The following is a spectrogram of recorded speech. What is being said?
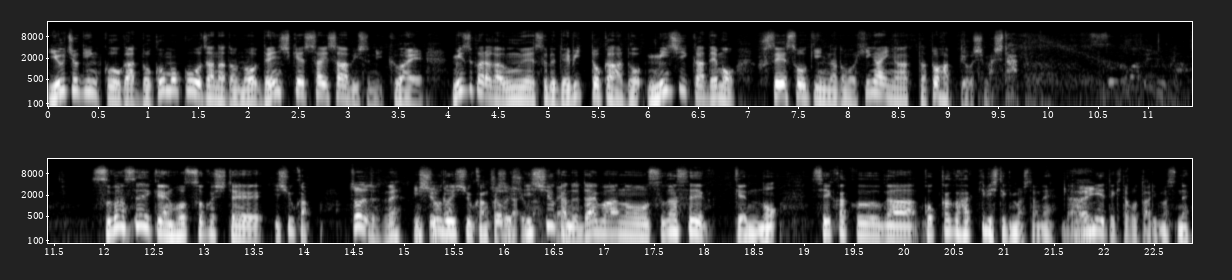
ゆうちょ銀行がドコモ口座などの電子決済サービスに加え自らが運営するデビットカードミジカでも不正送金などの被害があったと発表しました。菅政権発足して1週間。そうですね。一ちょうど1週間かしら。1週間でだいぶあの、菅政権の性格が、骨格はっきりしてきましたね。だいぶ見えてきたことありますね。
